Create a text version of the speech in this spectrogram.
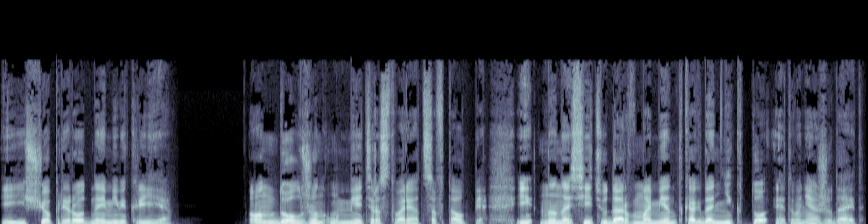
и еще природная мимикрия. Он должен уметь растворяться в толпе и наносить удар в момент, когда никто этого не ожидает,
